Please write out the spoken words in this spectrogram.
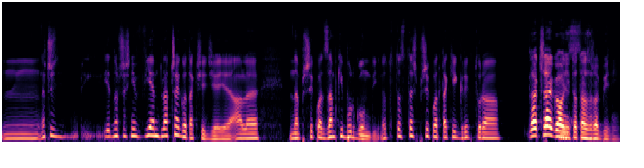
mm, znaczy jednocześnie wiem dlaczego tak się dzieje, ale na przykład Zamki Burgundii, no to to jest też przykład takiej gry, która Dlaczego oni Jest- to tak zrobili?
